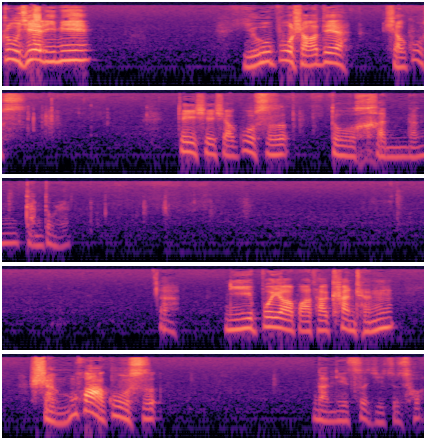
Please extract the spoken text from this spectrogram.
注解里面有不少的小故事，这些小故事都很能感动人。啊，你不要把它看成神话故事，那你自己就错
